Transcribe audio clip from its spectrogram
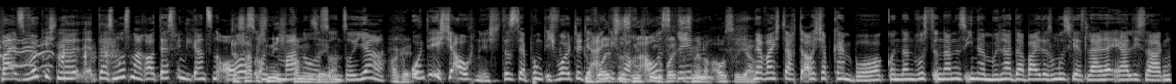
Weil es wirklich eine, das muss man raus, deswegen die ganzen Ors und Manos und so, ja. Okay. Und ich auch nicht. Das ist der Punkt. Ich wollte dir eigentlich noch nicht, du ausreden. mir noch ausreden, ja. Na, weil ich dachte, oh, ich habe keinen Bock. Und dann wusste, und dann ist Ina Müller dabei, das muss ich jetzt leider ehrlich sagen.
